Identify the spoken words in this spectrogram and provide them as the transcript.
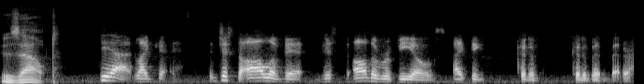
He was out. Yeah, like just all of it, just all the reveals. I think could have could have been better.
